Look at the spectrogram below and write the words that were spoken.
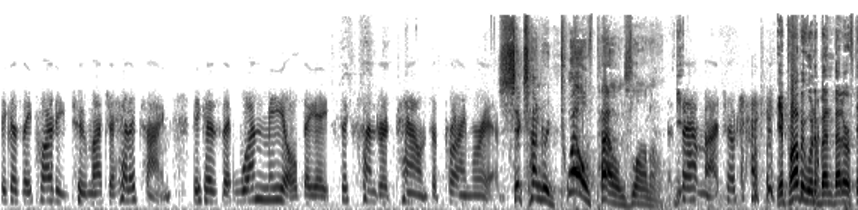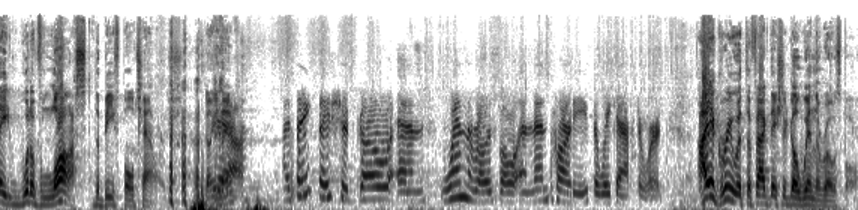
because they partied too much ahead of time. Because that one meal they ate 600 pounds of prime rib. 612 pounds, Lano. That much, okay. It probably would have been better if they would have lost the Beef Bowl challenge. Don't you yeah. think? I think they should go and win the Rose Bowl and then party the week afterwards. I agree with the fact they should go win the Rose Bowl.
